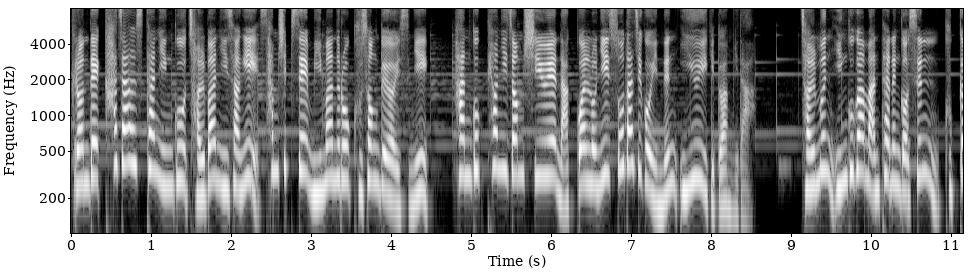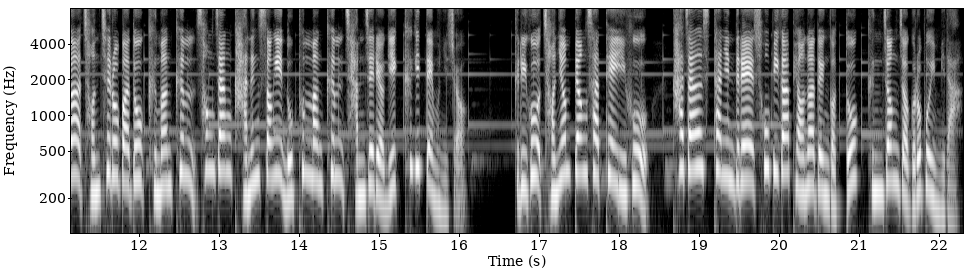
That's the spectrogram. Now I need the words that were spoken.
그런데 카자흐스탄 인구 절반 이상이 30세 미만으로 구성되어 있으니 한국 편의점 CU의 낙관론이 쏟아지고 있는 이유이기도 합니다. 젊은 인구가 많다는 것은 국가 전체로 봐도 그만큼 성장 가능성이 높은 만큼 잠재력이 크기 때문이죠. 그리고 전염병 사태 이후 카자흐스탄인들의 소비가 변화된 것도 긍정적으로 보입니다.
